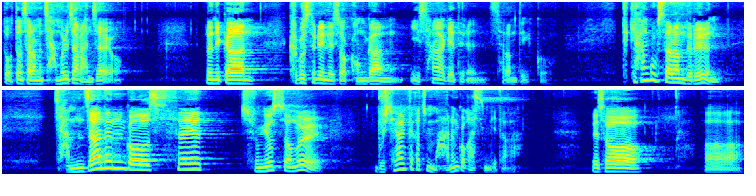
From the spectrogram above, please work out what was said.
또 어떤 사람은 잠을 잘 안 자요. 그러니까 그것으로 인해서 건강이 상하게 되는 사람도 있고 특히 한국 사람들은 잠자는 것의 중요성을 무시할 때가 좀 많은 것 같습니다. 그래서 어,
